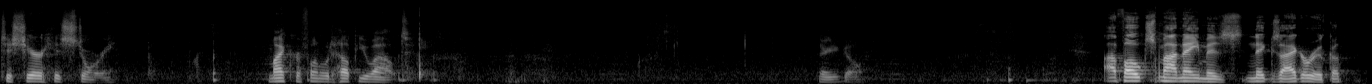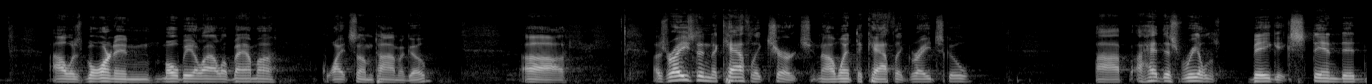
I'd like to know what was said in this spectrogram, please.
to share his story. Microphone would help you out. There you go. Hi, folks. My name is Nick Zagaruka. I was born in Mobile, Alabama, quite some time ago. Uh, I was raised in the Catholic Church, and I went to Catholic grade school. Uh, I had this real big, extended,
